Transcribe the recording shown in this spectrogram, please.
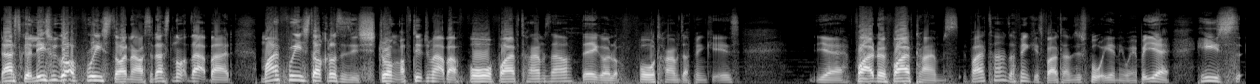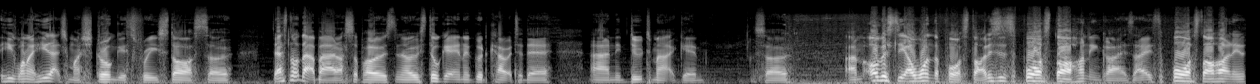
That's good. At least we got a three star now, so that's not that bad. My three star Colossus is strong. I've duped him out about four or five times now. There you go, look, four times I think it is. Yeah, five no five times. Five times? I think it's five times. It's forty anyway. But yeah, he's he's one of he's actually my strongest three star, so that's not that bad I suppose. You know, he's still getting a good character there and he duped him out again. So um, obviously, I want the four star. This is four star hunting, guys. Like, it's four star hunting.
